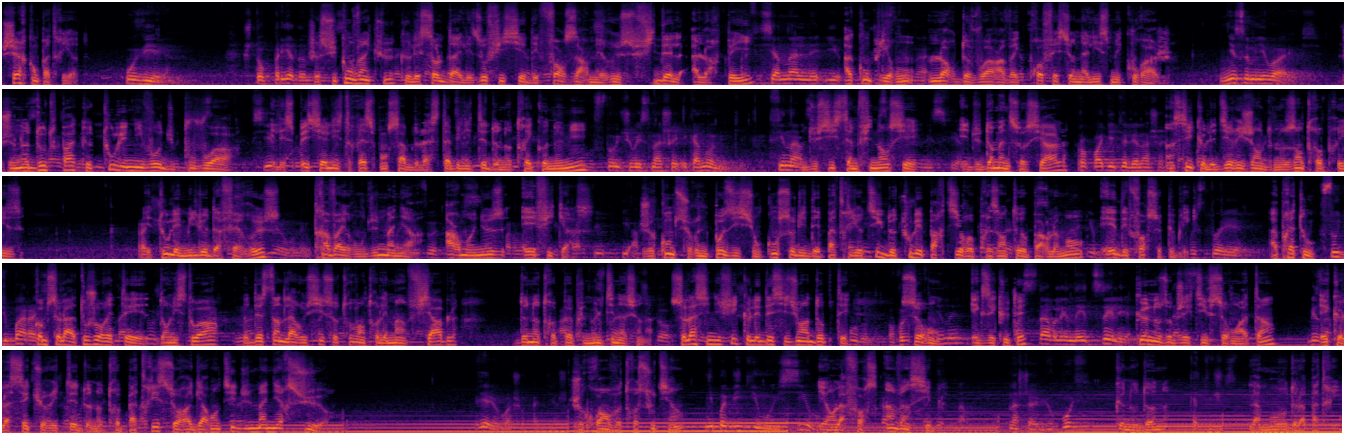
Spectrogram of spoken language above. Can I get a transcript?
Chers compatriotes, je suis convaincu que les soldats et les officiers des forces armées russes fidèles à leur pays accompliront leur devoir avec professionnalisme et courage. Je ne doute pas que tous les niveaux du pouvoir et les spécialistes responsables de la stabilité de notre économie, du système financier et du domaine social, ainsi que les dirigeants de nos entreprises et tous les milieux d'affaires russes travailleront d'une manière harmonieuse et efficace. Je compte sur une position consolidée patriotique de tous les partis représentés au Parlement et des forces publiques. Après tout, comme cela a toujours été dans l'histoire, le destin de la Russie se trouve entre les mains fiables de notre peuple multinational. Cela signifie que les décisions adoptées seront exécutées, que nos objectifs seront atteints et que la sécurité de notre patrie sera garantie d'une manière sûre. Je crois en votre soutien et en la force invincible que nous donne l'amour de la patrie.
